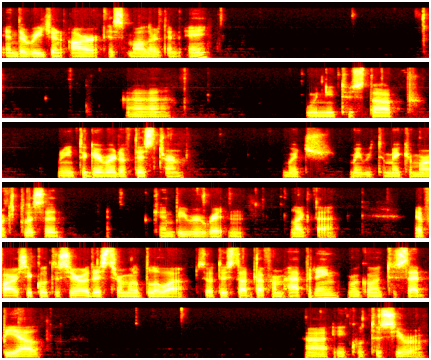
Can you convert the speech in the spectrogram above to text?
and the region R is smaller than A, uh, we need to stop, we need to get rid of this term, which maybe to make it more explicit, can be rewritten like that. If r is equal to zero, this term will blow up. So to stop that from happening, we're going to set BL uh, equal to zero.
